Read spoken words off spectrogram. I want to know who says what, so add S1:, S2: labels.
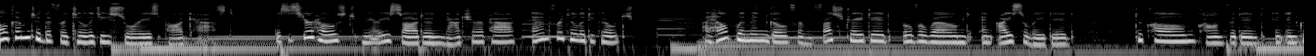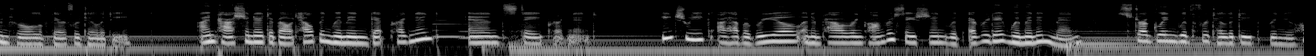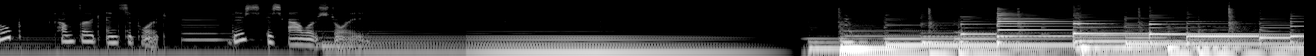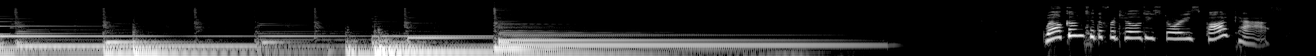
S1: Welcome to the Fertility Stories podcast. This is your host, Mary Sodden, naturopath and fertility coach. I help women go from frustrated, overwhelmed, and isolated to calm, confident, and in control of their fertility. I'm passionate about helping women get pregnant and stay pregnant. Each week, I have a real and empowering conversation with everyday women and men struggling with fertility to bring you hope, comfort, and support. This is our story. To the Fertility Stories podcast.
